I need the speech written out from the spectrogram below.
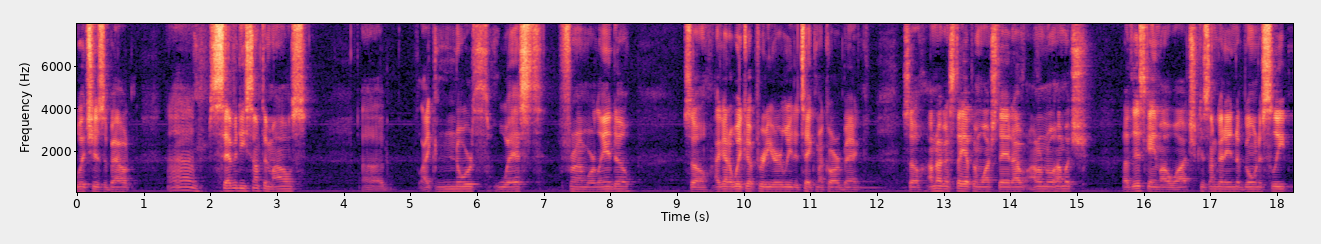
which is about uh, seventy something miles, uh, like northwest from Orlando. So I got to wake up pretty early to take my car back. So I'm not gonna stay up and watch that. I, I don't know how much of this game I'll watch because I'm going to end up going to sleep.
